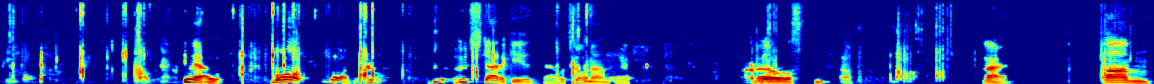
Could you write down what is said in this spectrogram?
people out there. Yeah. Well, yeah. Who, who's staticky is that? What's going on there? I don't know. All right. Um.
